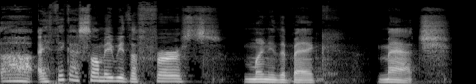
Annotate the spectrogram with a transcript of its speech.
Uh, I think I saw maybe the first Money in the Bank match.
